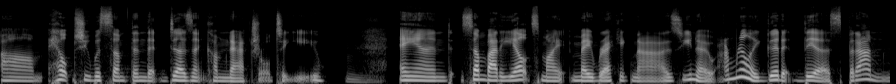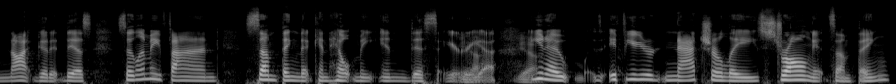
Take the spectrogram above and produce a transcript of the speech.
um, helps you with something that doesn't come natural to you. Mm. And somebody else might may recognize, you know, I'm really good at this, but I'm not good at this. So let me find something that can help me in this area yeah, you know, if you're naturally strong at something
